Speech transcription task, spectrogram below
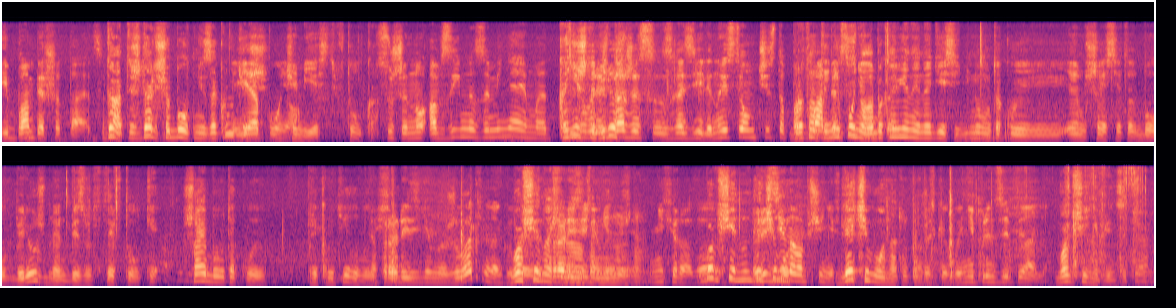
И бампер шатается. Да, ты же дальше болт не закрутишь, Я понял. чем есть втулка. Слушай, ну а взаимозаменяемое, Конечно, говоришь, берешь- даже с, с газели. Но если он чисто под Братан, ты не понял, обыкновенный на 10, ну такой М6 этот болт берешь, блин, без вот этой втулки. Шайбу такую прикрутил его. А про резиновую желательно? Вообще нахер она там не нужна. Ни хера, да? Вообще, ну для Резина чего? вообще не Для чего она тут? То есть как бы не принципиально. Вообще не принципиально.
